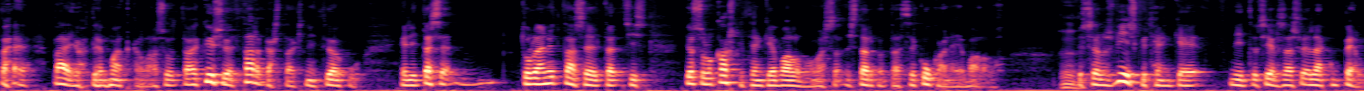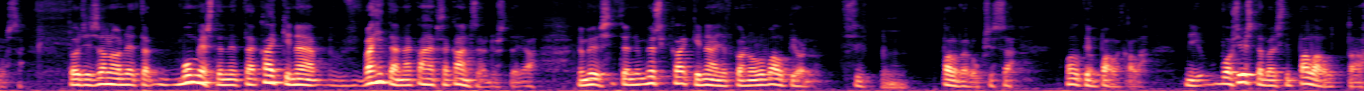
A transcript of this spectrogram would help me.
pääjohtajan matkalaisuutta ja kysyä, että tarkastaako niitä joku. Eli tässä tulee nyt taas se, että siis jos sulla on 20 henkeä valvomassa, niin se tarkoittaa, että se kukaan ei valvo. Mm. Jos siellä olisi 50 henkeä, niin siellä saisi elää kuin pellossa. Toisin sanoen, että mun mielestä että kaikki nämä, vähintään nämä kahdeksan kansanedustajaa, ja myös, sitten myöskin kaikki nämä, jotka on ollut valtion siis mm. Palveluksissa, valtion palkalla, niin voisi ystävällisesti palauttaa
